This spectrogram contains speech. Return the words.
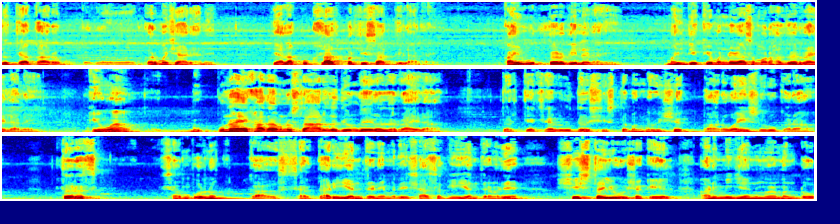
जर त्या कार कर्मचाऱ्याने याला कुठलाच प्रतिसाद दिला नाही काही उत्तर दिलं नाही वैद्यकीय मंडळासमोर हजर राहिला नाही किंवा पुन्हा एखादा नुसता अर्ज देऊन गैरहजर राहिला तर त्याच्याविरुद्ध शिस्तभंगविषयक कारवाई सुरू करा. तरच संपूर्ण का सरकारी यंत्रणेमध्ये शासकीय यंत्रणेमध्ये शिस्त येऊ शकेल. आणि मी जन्म म्हणतो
